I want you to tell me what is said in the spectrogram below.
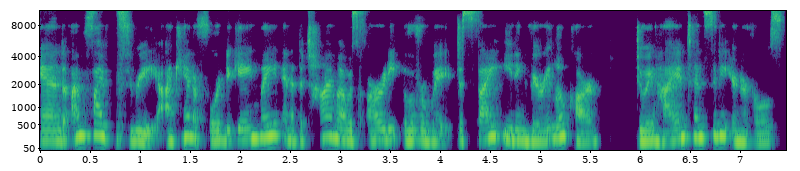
And I'm five three. I can't afford to gain weight. And at the time, I was already overweight, despite eating very low carb, doing high intensity intervals,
